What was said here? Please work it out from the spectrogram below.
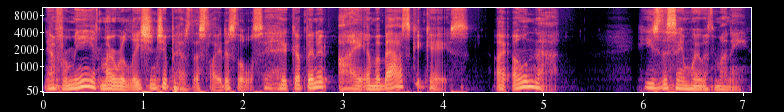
Now, for me, if my relationship has the slightest little hiccup in it, I am a basket case. I own that. He's the same way with money.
